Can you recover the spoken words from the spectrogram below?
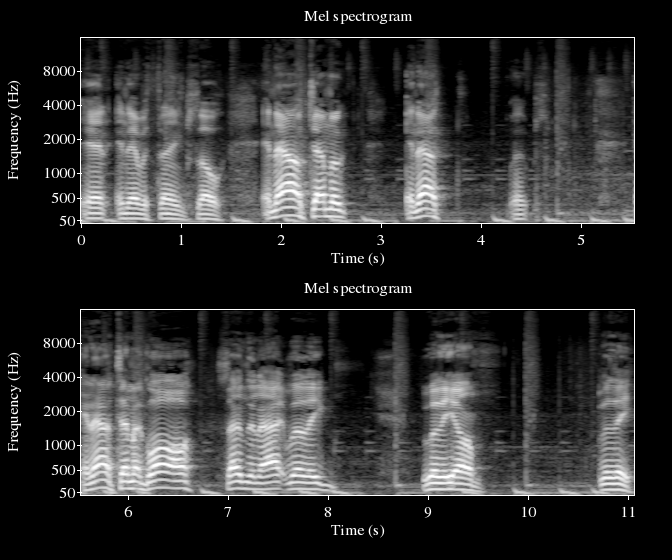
and and everything. So, and now Tim, and now, oops, and now Tim McGraw Sunday night really really, um, really,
